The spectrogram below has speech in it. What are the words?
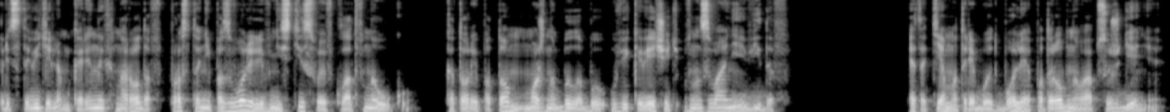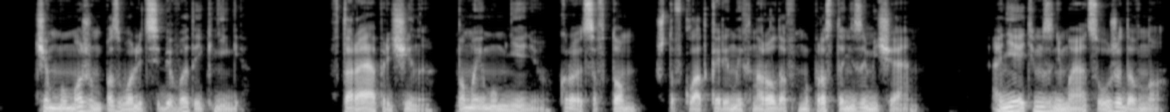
представителям коренных народов просто не позволили внести свой вклад в науку, который потом можно было бы увековечить в названии видов. Эта тема требует более подробного обсуждения, чем мы можем позволить себе в этой книге. Вторая причина, по моему мнению, кроется в том, что вклад коренных народов мы просто не замечаем. Они этим занимаются уже давно,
